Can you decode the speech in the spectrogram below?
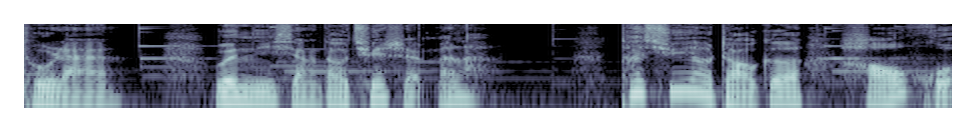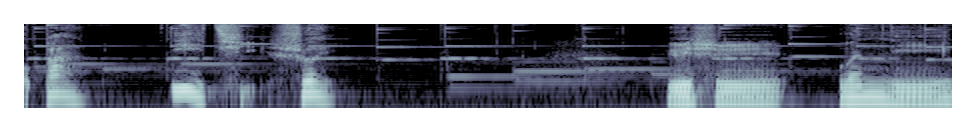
突然，温妮想到缺什么了，她需要找个好伙伴一起睡。于是。温妮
